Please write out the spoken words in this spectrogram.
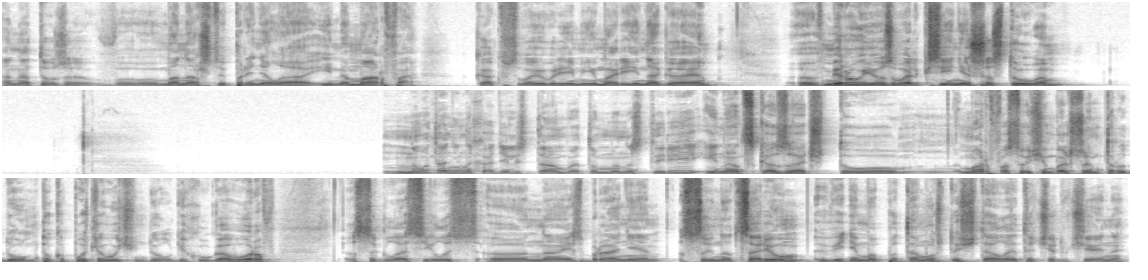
она тоже в монашестве приняла имя Марфа, как в свое время и Мария Нагая. В миру ее звали Ксения Шестова. Ну вот они находились там, в этом монастыре, и надо сказать, что Марфа с очень большим трудом, только после очень долгих уговоров, согласилась э, на избрание сына царем, видимо, потому что считала это чрезвычайно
